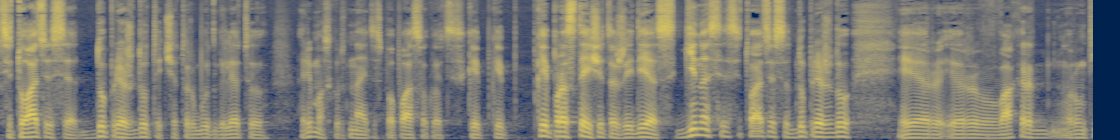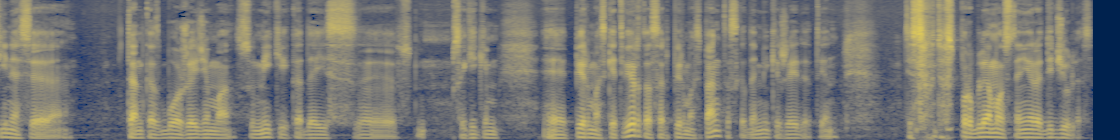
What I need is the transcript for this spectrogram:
situacijose 2 prieš 2, tai čia turbūt galėtų Rimas Kurtinaitis papasakoti, kaip, kaip, kaip prastai šitas žaidėjas gynasi situacijose 2 prieš 2 ir, ir vakar rungtynėse ten, kas buvo žaidžiama su Miki, kada jis, e, sakykime, pirmas ketvirtas ar pirmas penktas, kada Miki žaidė, tai tiesiog tos problemos ten yra didžiulės.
